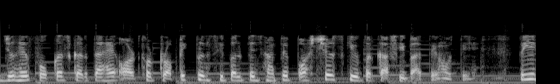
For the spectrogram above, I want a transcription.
जो है फोकस करता है ऑर्थोट्रॉपिक प्रिंसिपल पे, जहाँ पे पॉस्चर्स के ऊपर काफ़ी बातें होती हैं। तो ये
